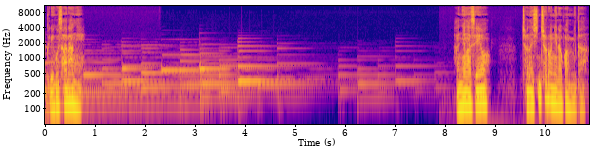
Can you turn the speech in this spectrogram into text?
그리고 사랑해. 안녕하세요. 저는 신철원이라고 합니다.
